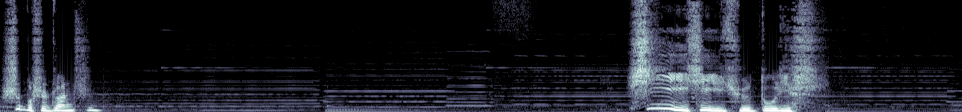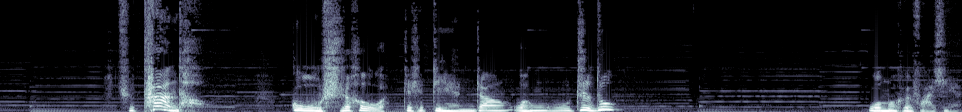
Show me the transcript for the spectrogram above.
是不是专制呢？细细去读历史，去探讨古时候啊这些典章文物制度，我们会发现，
